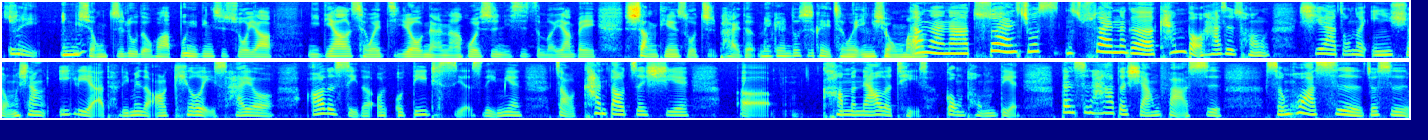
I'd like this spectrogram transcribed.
所以英雄之路的话，不一定是说要你一定要成为肌肉男啊，或者是你是怎么样被上天所指派的。每个人都是可以成为英雄吗？当然啦、啊，虽然就是虽然那个 Campbell 他是从希腊中的英雄，像《Iliad》里面的 Achilles，还有《Odyssey》的 Odysseus 里面找看到这些呃 commonalities 共同点，但是他的想法是神话是就是。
